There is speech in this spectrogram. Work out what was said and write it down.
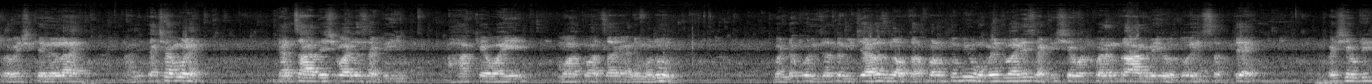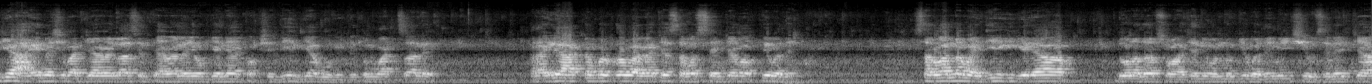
प्रवेश केलेला आहे. आणि त्याच्यामुळे त्यांचा आदेश माझ्यासाठी हा केव्हाही महत्त्वाचा आहे. आणि म्हणून बंडखोरीचा तर विचारच नव्हता परंतु मी उमेदवारीसाठी शेवटपर्यंत आग्रही होतो हे सत्य आहे. पण शेवटी जे आहे नशिबात ज्या वेळेला असेल त्यावेळेला योग्य न्याय पक्ष देईल या भूमिकेतून वाटचाल आहे राहिले आठ नंबर प्रभागाच्या समस्यांच्या बाबतीमध्ये सर्वांना माहिती आहे की गेल्या दोन हजार सोळाच्या निवडणुकीमध्ये मी शिवसेनेच्या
